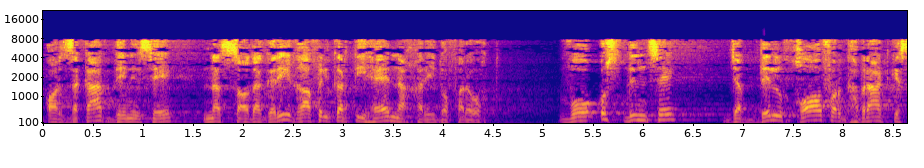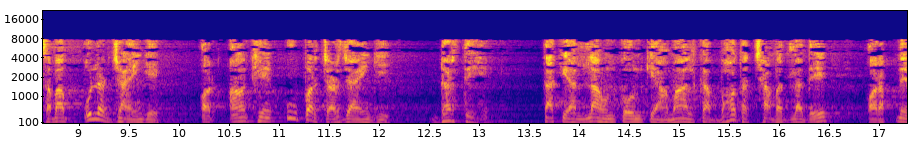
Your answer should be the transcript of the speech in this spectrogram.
اور زکات دینے سے نہ سوداگری غافل کرتی ہے، نہ خرید و فروخت۔ وہ اس دن سے جب دل خوف اور گھبراہٹ کے سبب الٹ جائیں گے اور آنکھیں اوپر چڑھ جائیں گی، ڈرتے ہیں۔ تاکہ اللہ ان کو ان کے اعمال کا بہت اچھا بدلہ دے اور اپنے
